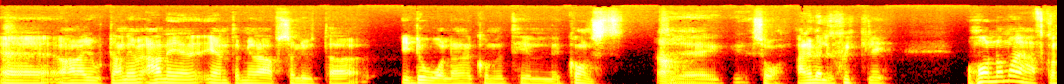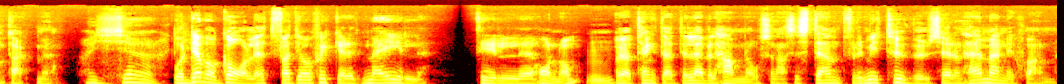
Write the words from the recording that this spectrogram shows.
Eh, han, har gjort, han, är, han är en av mina absoluta idoler när det kommer till konst. Ah. Eh, så. Han är väldigt skicklig. Och honom har jag haft kontakt med. Ja, Och det var galet för att jag skickade ett mejl till honom Mm. och jag tänkte att det lär väl hamna hos en assistent för i mitt huvud så är den här människan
